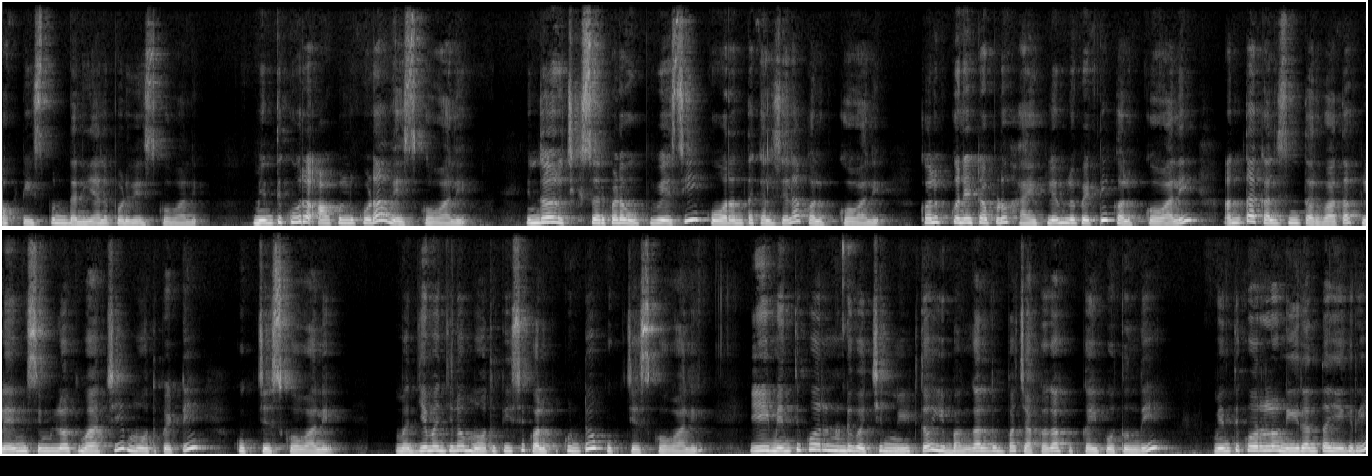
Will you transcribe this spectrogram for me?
ఒక టీ స్పూన్ ధనియాల పొడి వేసుకోవాలి. మెంతికూర ఆకులను కూడా వేసుకోవాలి. ఇందులో రుచికి సరిపడ ఉప్పు వేసి కూరంతా కలిసేలా కలుపుకోవాలి. కలుపుకునేటప్పుడు హై ఫ్లేమ్లో పెట్టి కలుపుకోవాలి. అంతా కలిసిన తర్వాత ఫ్లేమ్ సిమ్లోకి మార్చి మూత పెట్టి కుక్ చేసుకోవాలి. మధ్య మధ్యలో మూత తీసి కలుపుకుంటూ కుక్ చేసుకోవాలి. ఈ మెంతికూర నుండి వచ్చిన నీటితో ఈ బంగాళదుంప చక్కగా కుక్ అయిపోతుంది. మెంతికూరలో నీరంతా ఎగిరి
